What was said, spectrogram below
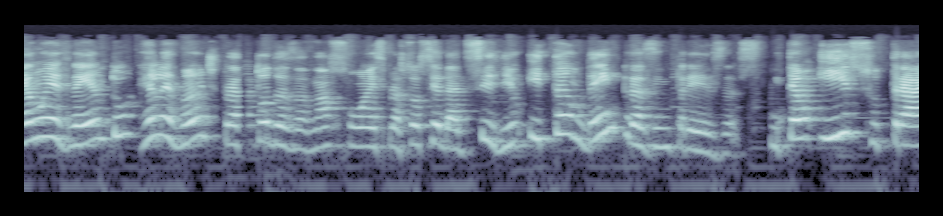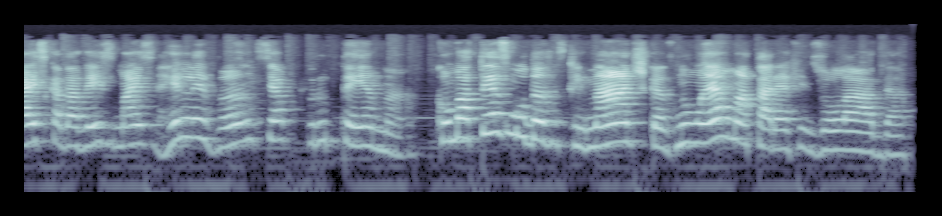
é um evento relevante para todas as nações, para a sociedade civil e também para as empresas. Então, isso traz cada vez mais relevância para o tema. Combater as mudanças climáticas não é uma tarefa isolada,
